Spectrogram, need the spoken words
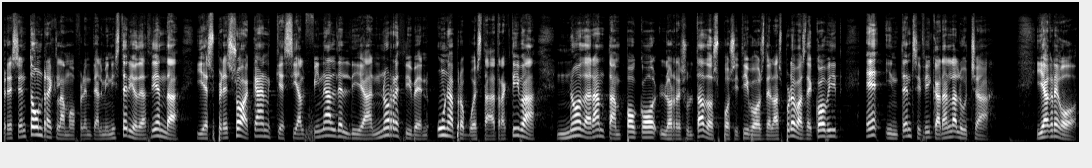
presentó un reclamo frente al Ministerio de Hacienda y expresó a Khan que si al final del día no reciben una propuesta atractiva, no darán tampoco los resultados positivos de las pruebas de COVID e intensificarán la lucha. Y agregó,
